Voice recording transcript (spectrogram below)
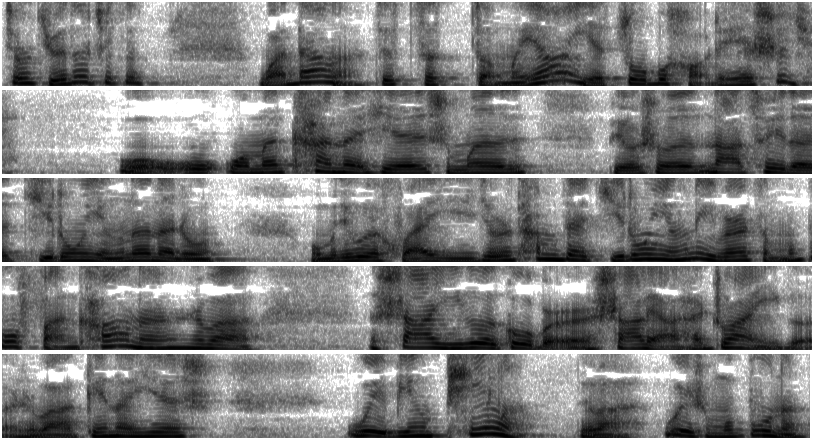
就是觉得这个完蛋了，就怎怎么样也做不好这些事情。我我我们看那些什么，比如说纳粹的集中营的那种，我们就会怀疑，就是他们在集中营里边怎么不反抗呢？是吧？杀一个够本，杀俩还赚一个，是吧？跟那些卫兵拼了，对吧？为什么不呢？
